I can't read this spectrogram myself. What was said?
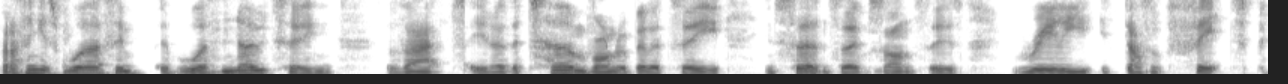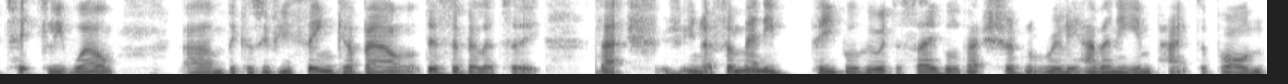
But I think it's worth worth noting that you know the term vulnerability in certain circumstances really it doesn't fit particularly well. Um, because if you think about disability, that sh- you know, for many people who are disabled, that shouldn't really have any impact upon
